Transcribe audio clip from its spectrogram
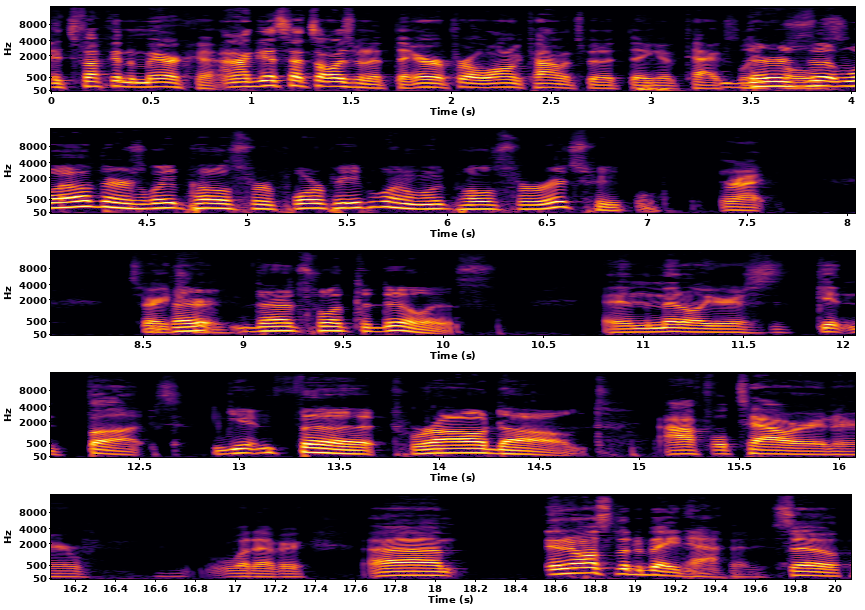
it's fucking America. And I guess that's always been a thing, or for a long time, it's been a thing of tax there's loopholes. a, well, there's loopholes for poor people and loopholes for rich people. right. It's very There, true. that's what the deal is. And in the middle, you're just getting fucked. Getting fucked, raw dogged. Eiffel Tower in or whatever. Um, and also the debate happened. So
